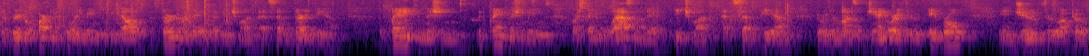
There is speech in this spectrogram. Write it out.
The Bridgeville Parking Authority meetings will be held the third Monday of each month at 7:30 PM. The Planning Commission, the Planning Commission meetings are scheduled the last Monday of each month at 7 PM during the months of January through April and June through October.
